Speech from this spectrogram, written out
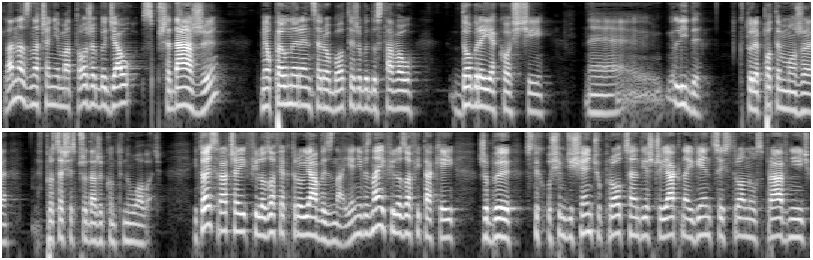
Dla nas znaczenie ma to, żeby dział sprzedaży miał pełne ręce roboty, żeby dostawał dobrej jakości e, lidy, które potem może w procesie sprzedaży kontynuować. I to jest raczej filozofia, którą ja wyznaję. Nie wyznaję filozofii takiej, żeby z tych 80% jeszcze jak najwięcej strony usprawnić,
